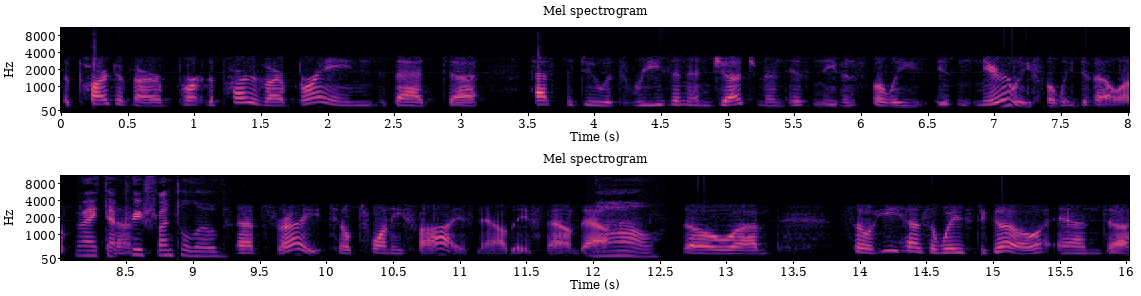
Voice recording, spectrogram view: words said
the part of our the part of our brain that uh, has to do with reason and judgment isn't even fully isn't nearly fully developed. Right, that And prefrontal lobe. That's right. Till 25 now they've found out. Wow. So um, so he has a ways to go, and uh,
